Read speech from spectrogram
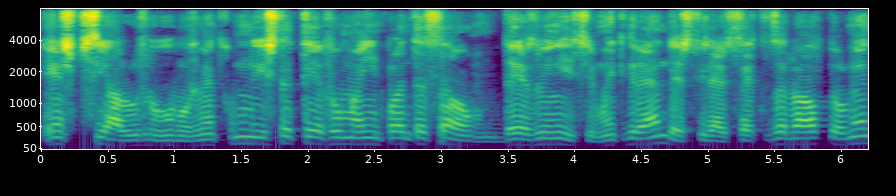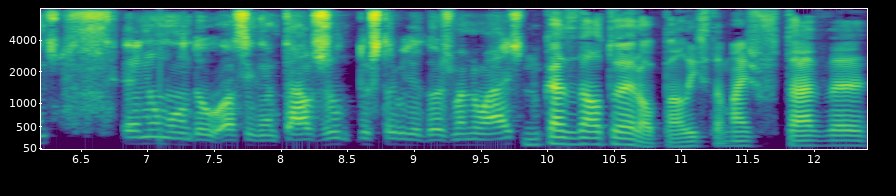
em especial, o, o movimento comunista teve uma implantação desde o início muito grande, desde finais do século XIX, pelo menos, eh, no mundo ocidental, junto dos trabalhadores manuais. No caso da Auto Europa, a lista mais votada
